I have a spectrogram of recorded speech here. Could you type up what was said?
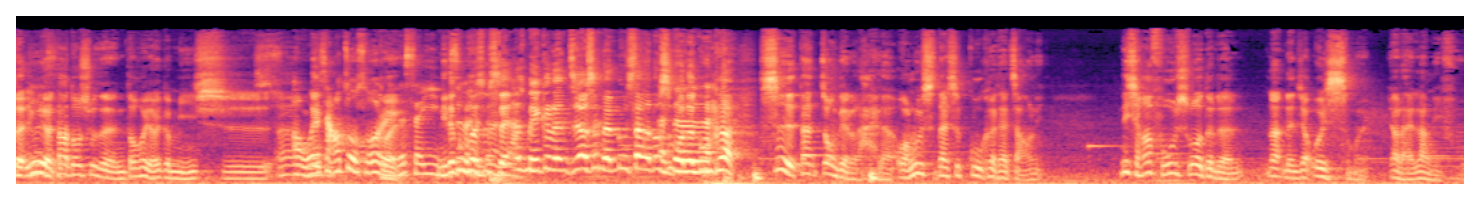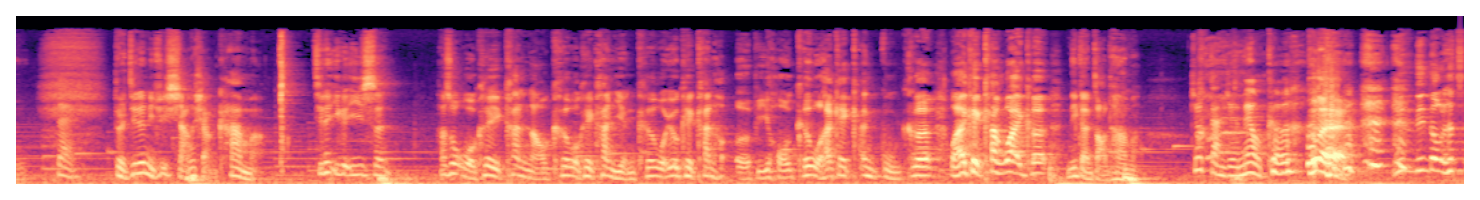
对，因为有大多数的人都会有一个迷失。呃哦，我也想要做所有人的生意，你的顾客是谁？每个人只要是人路上的都是我的顾客。是，但重点来了，网络时代是顾客在找你，你想要服务所有的人，那人家为什么要来让你服务？对对，今天你去想想看嘛，今天一个医生，他说我可以看脑科，我可以看眼科，我又可以看耳鼻喉科，我还可以看骨科，我还可以看外科，你敢找他吗？就感觉没有科。对，你你懂，他就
